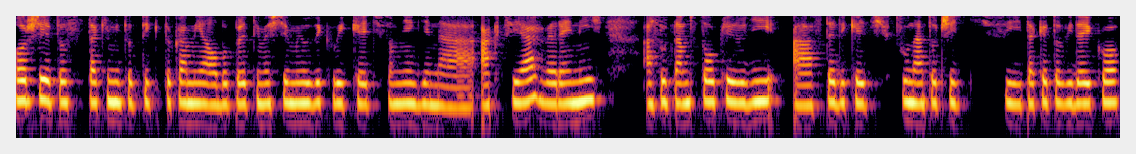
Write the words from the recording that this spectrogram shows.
Horšie je to s takýmito TikTokami alebo predtým ešte musically, keď som niekde na akciách verejných a sú tam stovky ľudí a vtedy, keď chcú natočiť si takéto videjko,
